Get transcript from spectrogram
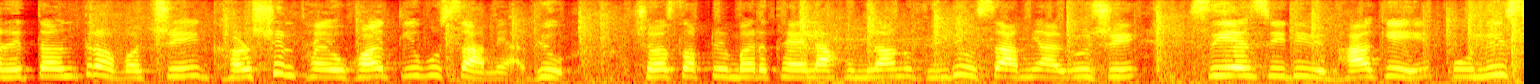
અને તંત્ર વચ્ચે ઘર્ષણ થયું હોય તેવું સામે આવ્યું. છ સપ્ટેમ્બરે થયેલા હુમલાનો વીડિયો સામે આવ્યો છે. સીએનસીડી વિભાગે પોલીસ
